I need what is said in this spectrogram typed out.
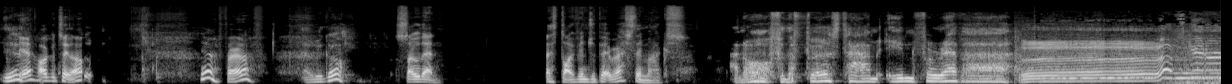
yeah, Yeah, I can take that. Yeah, fair enough. there we go. So then, let's dive into a bit of wrestling, Mags. And oh, for the first time in forever, Let's get ready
